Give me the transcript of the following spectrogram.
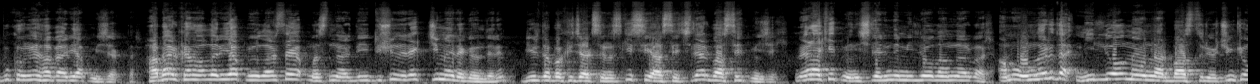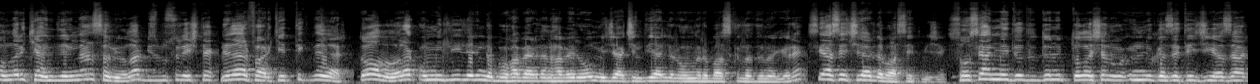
bu konuyu haber yapmayacaklar. Haber kanalları yapmıyorlarsa yapmasınlar diye düşünerek CİMER'e gönderin. Bir de bakacaksınız ki siyasetçiler bahsetmeyecek. Merak etmeyin içlerinde milli olanlar var. Ama onları da milli olmayanlar bastırıyor. Çünkü onları kendilerinden sanıyorlar. Biz bu süreçte neler fark ettik neler. Doğal olarak o millilerin de bu haberden haberi olmayacağı için diğerleri onları baskıladığına göre siyasetçiler de bahsetmeyecek. Sosyal medyada dönüp dolaşan o ünlü gazeteci yazar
